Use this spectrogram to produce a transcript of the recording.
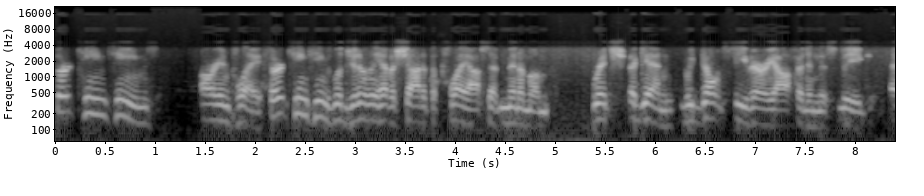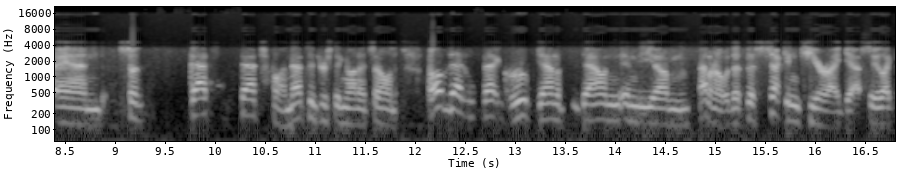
13 teams are in play. 13 teams legitimately have a shot at the playoffs at minimum, which again we don't see very often in this league. And so that's that's fun. That's interesting on its own. Of that that group down down in the um, I don't know the, the second tier, I guess. So like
